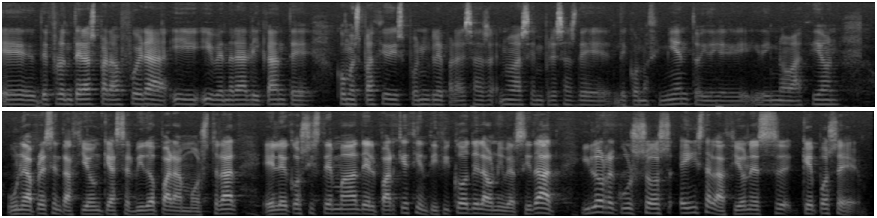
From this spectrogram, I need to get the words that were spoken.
eh, de fronteras para afuera y, y, vender a Alicante como espacio disponible para esas nuevas empresas de, de conocimiento y de, y de innovación una presentación que ha servido para mostrar el ecosistema del parque científico de la universidad y los recursos e instalaciones que posee.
